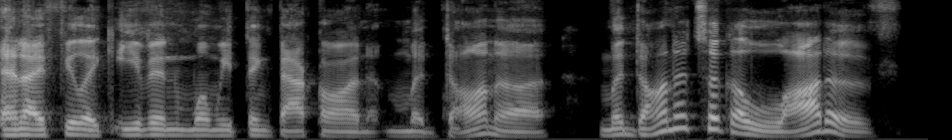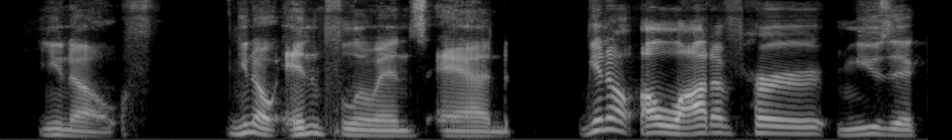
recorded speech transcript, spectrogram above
and i feel like even when we think back on madonna madonna took a lot of you know you know, influence and, you know, a lot of her music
